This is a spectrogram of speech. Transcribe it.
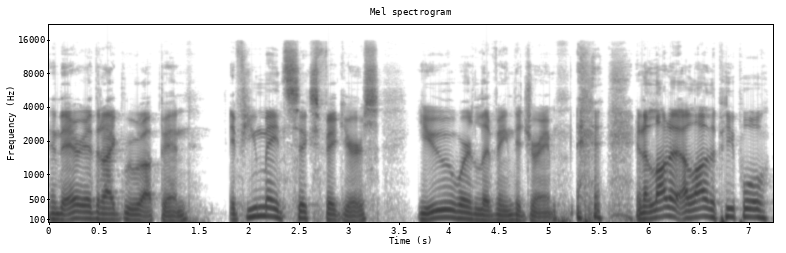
in the area that I grew up in, if you made six figures, you were living the dream. and a lot of a lot of the people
